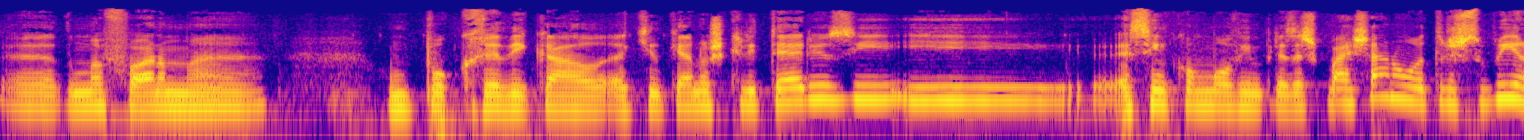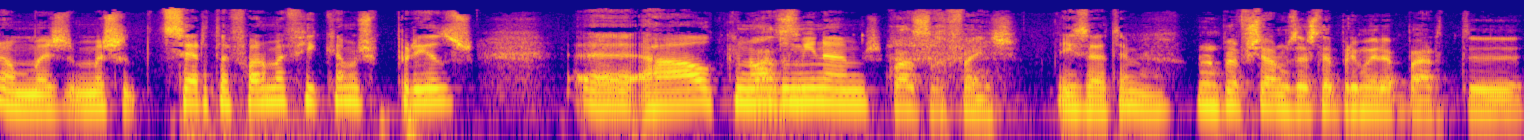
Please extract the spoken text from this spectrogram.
uh, de uma forma um pouco radical aquilo que eram os critérios e, e, assim como houve empresas que baixaram, outras subiram, mas, mas de certa forma ficamos presos uh, a algo que não quase, dominamos. Quase reféns. Exatamente. Nuno, para fecharmos esta primeira parte,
